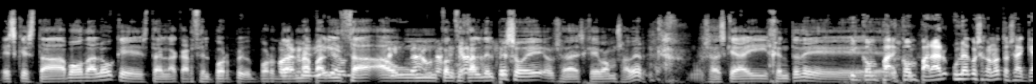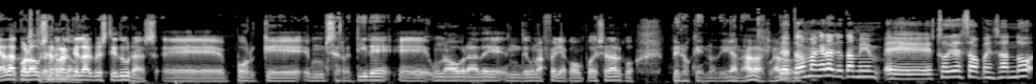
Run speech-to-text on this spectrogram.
Es que está Bódalo, que está en la cárcel por, por dar una paliza a un concejal del PSOE. O sea, es que vamos a ver. O sea, es que hay gente de... Y comparar una cosa con otra. O sea, que Ada Colau se rasgue las vestiduras eh, porque mm, se retire eh, una obra de, de, una feria como puede ser Arco, pero que no diga nada, claro. De todas maneras, yo también eh, estos días he estado pensando,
